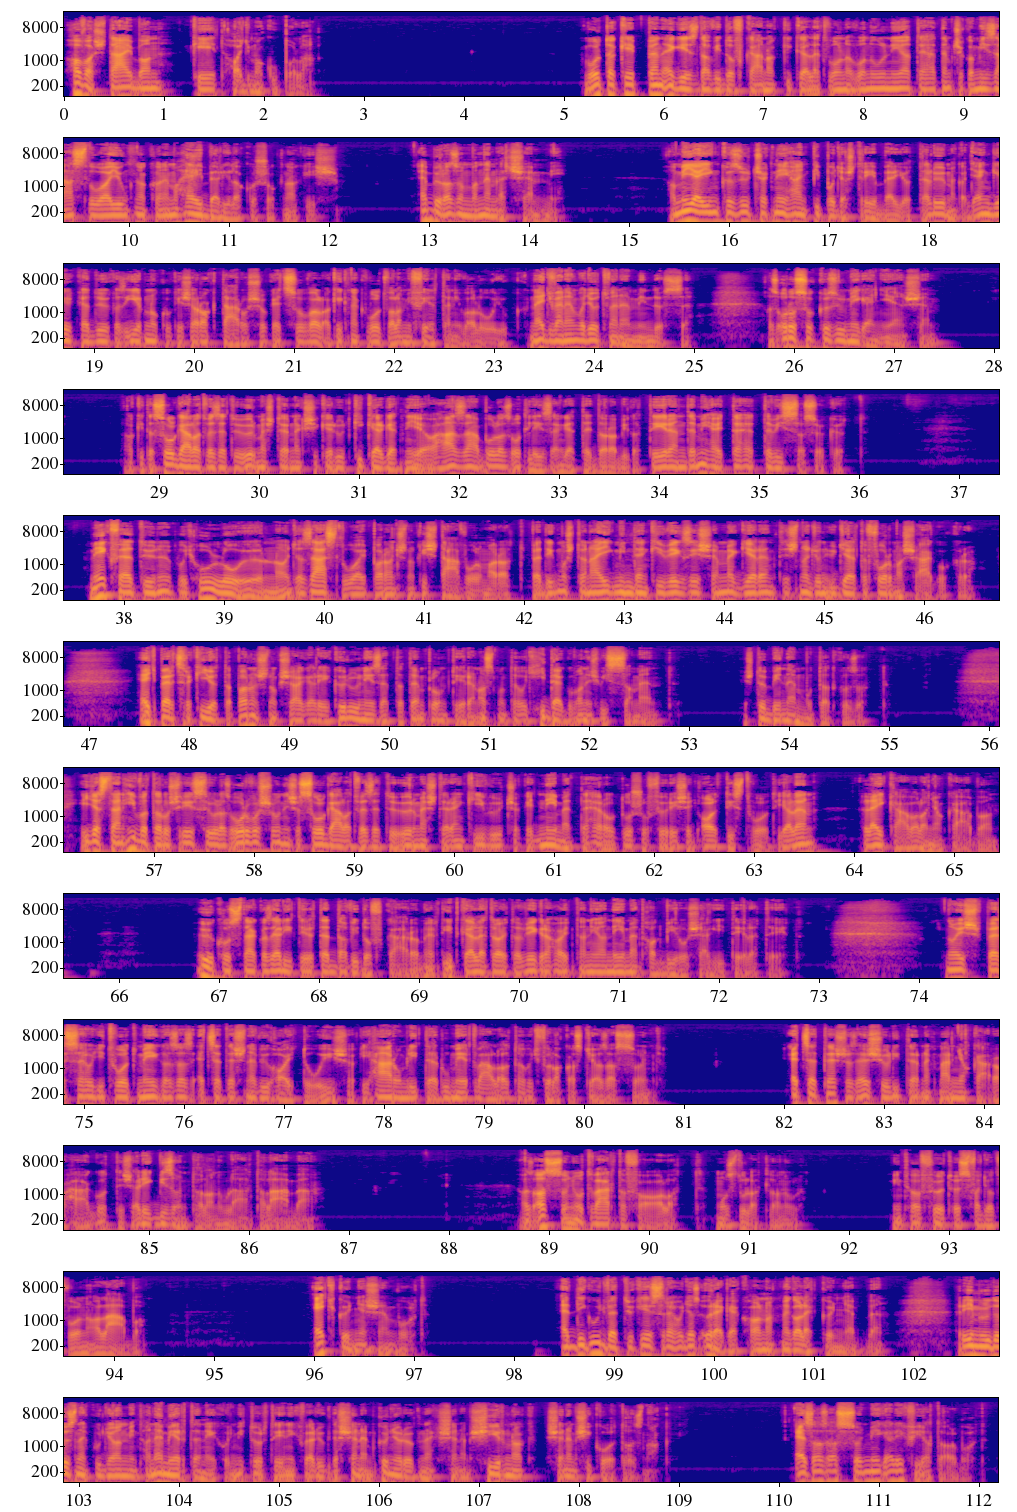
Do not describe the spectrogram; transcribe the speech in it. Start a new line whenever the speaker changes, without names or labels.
Havas tájban két hagymakupola. Voltak éppen egész Davidovkának ki kellett volna vonulnia, tehát nem csak a mi zászlóaljunknak, hanem a helybeli lakosoknak is. Ebből azonban nem lett semmi. A mélyeink közül csak néhány pipogyas tréber jött elő, meg a gyengélkedők, az írnokok és a raktárosok egy szóval, akiknek volt valami félteni valójuk. Negyvenen vagy ötvenen mindössze. Az oroszok közül még ennyien sem. Akit a szolgálatvezető őrmesternek sikerült kikergetnie a házából, az ott lézengett egy darabig a téren, de mihely tehette, visszaszökött. Még feltűnőbb, hogy Holló őrnagy, a zászlóaj parancsnok is távol maradt, pedig mostanáig minden kivégzésen megjelent, és nagyon ügyelt a formaságokra. Egy percre kijött a parancsnokság elé, körülnézett a templom téren, azt mondta, hogy hideg van, és visszament. És többé nem mutatkozott. Így aztán hivatalos részről az orvoson és a szolgálatvezető őrmesteren kívül csak egy német teherautósofőr és egy altiszt volt jelen, lejkával a nyakában. Ők hozták az elítéltet Davidovkára, mert itt kellett rajta végrehajtani a német hadbíróság ítéletét. No és persze, hogy itt volt még az az ecetes nevű hajtó is, aki három liter rumért vállalta, hogy fölakasztja az asszonyt. Ecetes az első liternek már nyakára hágott, és elég bizonytalanul állt a lábán. Az asszony ott várt a fa alatt, mozdulatlanul, mintha a földhöz fagyott volna a lába. Egy könnyesen volt. Eddig úgy vettük észre, hogy az öregek halnak meg a legkönnyebben. Rémüldöznek ugyan, mintha nem értenék, hogy mi történik velük, de se nem könyörögnek, se nem sírnak, se nem sikoltoznak. Ez az asszony még elég fiatal volt.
